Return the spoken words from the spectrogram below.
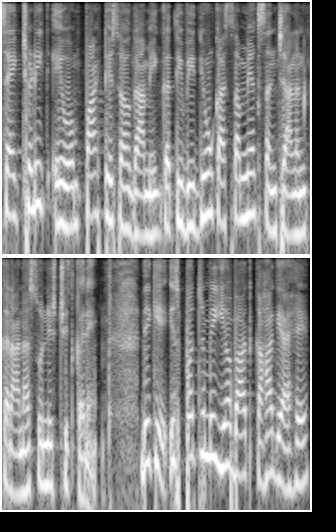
शैक्षणिक एवं पाठ्य सहगामी गतिविधियों का सम्यक संचालन कराना सुनिश्चित करें। देखिए, इस पत्र में यह बात कहा गया है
